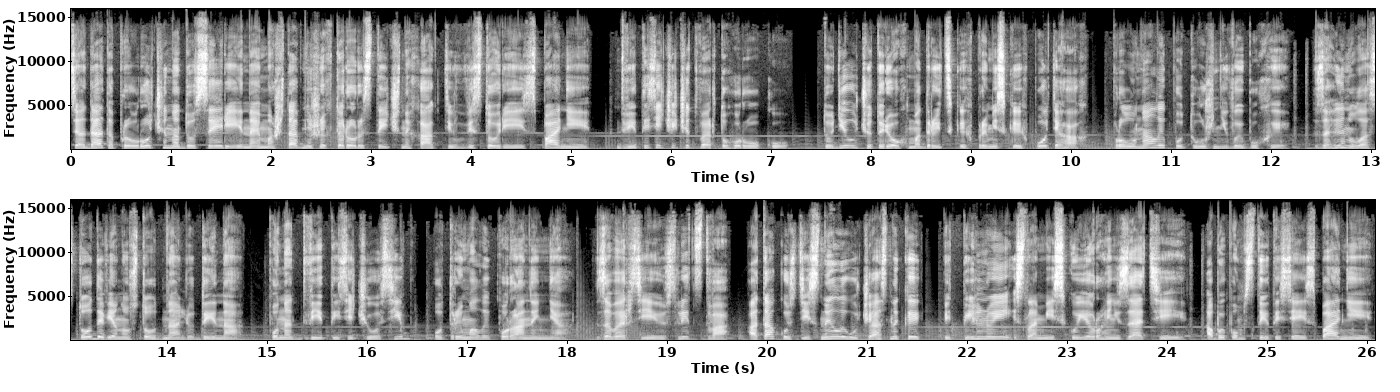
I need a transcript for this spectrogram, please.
Ця дата приурочена до серії наймасштабніших терористичних актів в історії Іспанії 2004 року. Тоді у чотирьох мадридських приміських потягах пролунали потужні вибухи. Загинула 191 людина. Понад дві тисячі осіб отримали поранення. За версією слідства, атаку здійснили учасники підпільної ісламістської організації, аби помститися Іспанії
